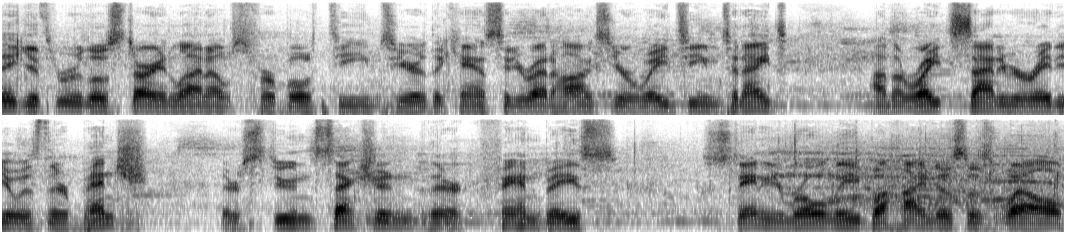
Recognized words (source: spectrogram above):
Take you through those starting lineups for both teams here. The Cass City Redhawks, your away team tonight. On the right side of your radio is their bench, their student section, their fan base, standing knee behind us as well.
